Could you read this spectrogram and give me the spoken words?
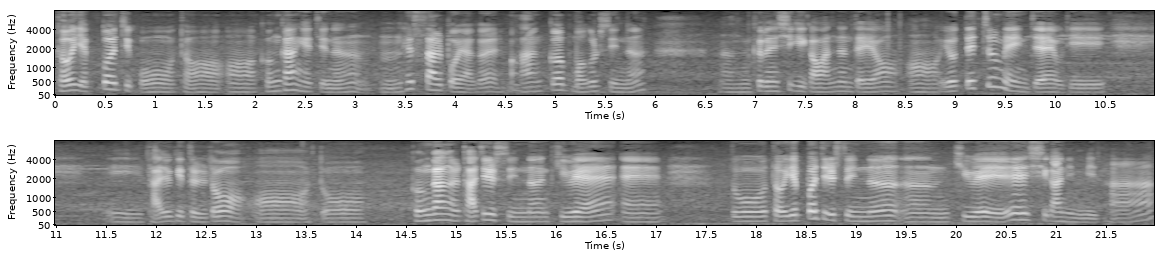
더 예뻐지고 더 어, 건강해지는 음, 햇살 보약을 마음껏 먹을 수 있는 음, 그런 시기가 왔는데요. 어, 요때쯤에 이제 우리 다육이들도 어, 또 건강을 다질 수 있는 기회에 또더 예뻐질 수 있는 음, 기회의 시간입니다.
